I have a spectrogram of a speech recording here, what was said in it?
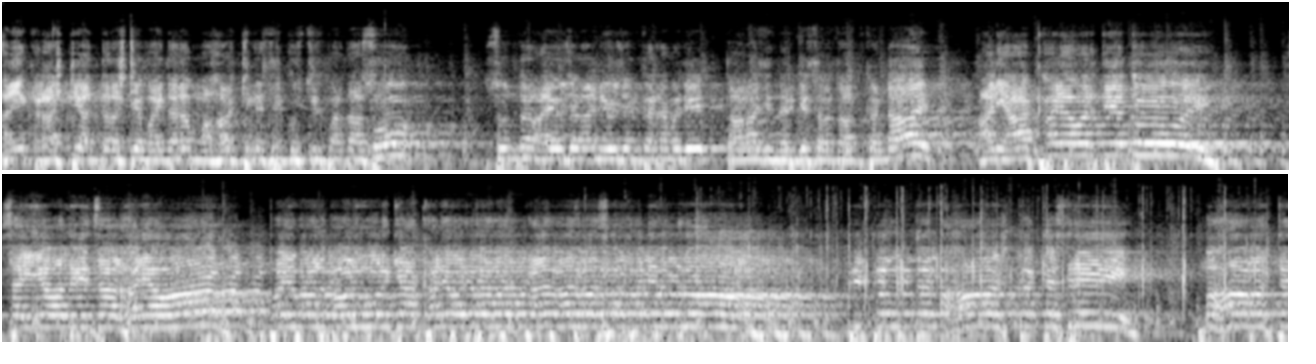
अनेक राष्ट्रीय आंतरराष्ट्रीय मैदान महाराष्ट्र केसरी कुस्ती स्पर्धा असो सुंदर आयोजन आणि नियोजन करण्यामध्ये तानाजी नरके सरांचा हातखंड आहे आणि आखाड्यावरती येतोय. सह्याद्रीचा ठाण्यावर पैलवान बाळू बोळके आखाड्यावर येतोय. टाळ्या वाजवा सर्वांनी जोरदार. ट्रिपल उत्तर महाराष्ट्र केसरी महाराष्ट्र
